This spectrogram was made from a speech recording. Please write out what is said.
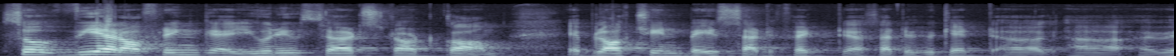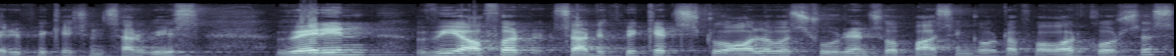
So we are offering uh, unicerts.com, a blockchain-based certificate, uh, certificate uh, uh, verification service, wherein we offer certificates to all our students who are passing out of our courses,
